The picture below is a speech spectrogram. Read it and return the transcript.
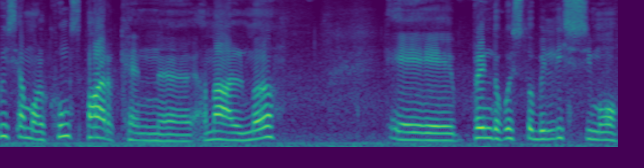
Qui siamo al Kungsparken eh, a Malmö e prendo questo bellissimo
